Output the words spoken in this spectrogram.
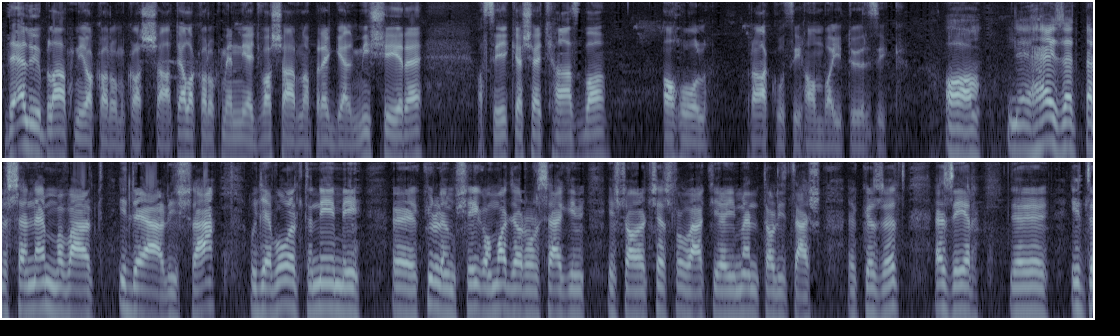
De előbb látni akarom Kassát. El akarok menni egy vasárnap reggel misére a Székesegyházba, ahol Rákóczi hambait őrzik. A helyzet persze nem vált ideálisá. Ugye volt némi különbség a magyarországi és a csehszlovákiai mentalitás között, ezért itt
